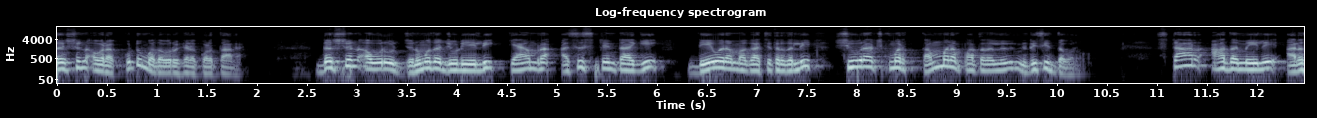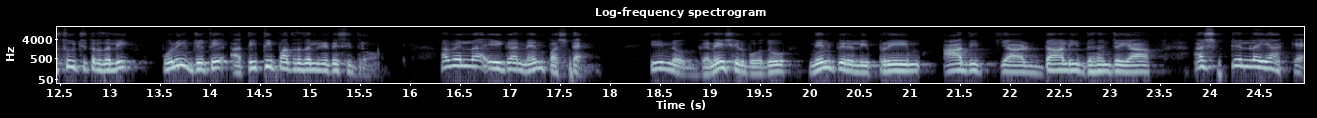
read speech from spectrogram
ದರ್ಶನ್ ಅವರ ಕುಟುಂಬದವರು ಹೇಳಿಕೊಳ್ತಾರೆ. ದರ್ಶನ್ ಅವರು ಜನ್ಮದ ಜೋಡಿಯಲ್ಲಿ ಕ್ಯಾಮ್ರಾ ಅಸಿಸ್ಟೆಂಟ್ ಆಗಿ ದೇವರ ಮಗ ಚಿತ್ರದಲ್ಲಿ ಶಿವರಾಜ್ ಕುಮಾರ್ ತಮ್ಮನ ಪಾತ್ರದಲ್ಲಿ ನಟಿಸಿದ್ದವರು. ಸ್ಟಾರ್ ಆದ ಮೇಲೆ ಅರಸು ಚಿತ್ರದಲ್ಲಿ ಪುನೀತ್ ಜೊತೆ ಅತಿಥಿ ಪಾತ್ರದಲ್ಲಿ ನಟಿಸಿದ್ರು. ಅವೆಲ್ಲ ಈಗ ನೆನಪಷ್ಟೇ. ಇನ್ನು ಗಣೇಶ್ ಇರಬಹುದು ನೆನಪಿರಲಿ ಪ್ರೇಮ್, ಆದಿತ್ಯ, ಡಾಲಿ ಧನಂಜಯ ಅಷ್ಟೆಲ್ಲ ಯಾಕೆ?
